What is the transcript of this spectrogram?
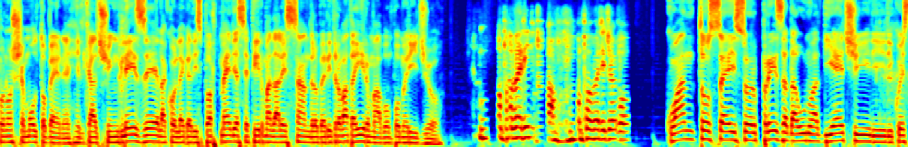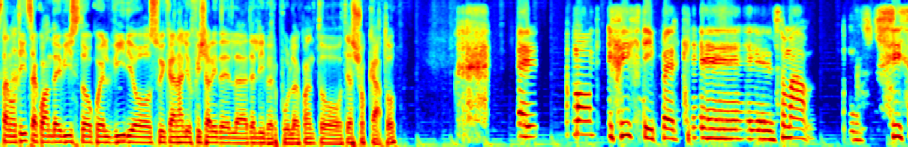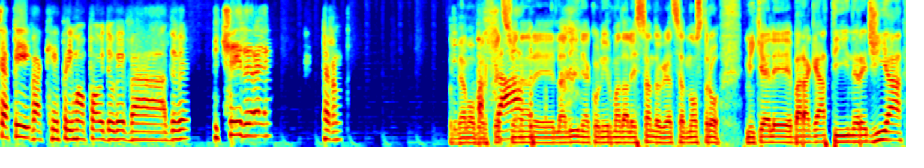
conosce molto bene il calcio inglese, la collega di Sport Mediaset Irma D'Alessandro. Ben ritrovata Irma, buon pomeriggio. Buon pomeriggio, buon pomeriggio a voi. Quanto sei sorpresa da 1 a 10 di, di, questa notizia quando hai visto quel video sui canali ufficiali del, del Liverpool? Quanto ti ha scioccato? Eh, 50 perché insomma si sapeva che prima o poi doveva, doveva succedere. Dobbiamo perfezionare la linea con Irma D'Alessandro grazie al nostro Michele Baragatti in regia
